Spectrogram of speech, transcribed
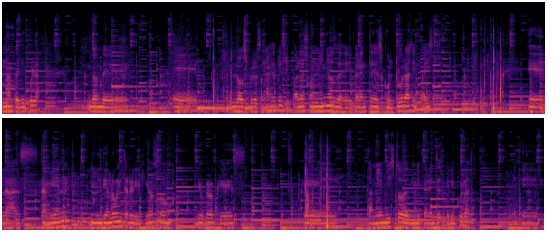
una película donde eh, los personajes principales son niños de diferentes culturas y países. Eh, las, también el diálogo interreligioso yo creo que es eh, también visto en diferentes películas. Eh,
